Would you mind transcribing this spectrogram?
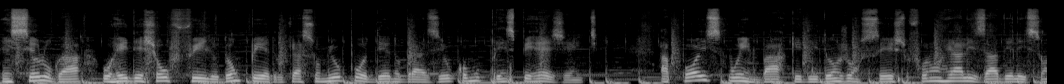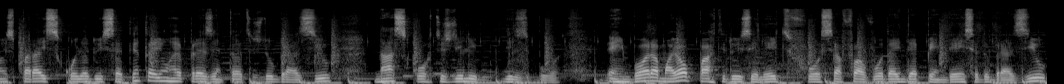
Em seu lugar, o rei deixou o filho, Dom Pedro, que assumiu o poder no Brasil como príncipe regente. Após o embarque de Dom João VI, foram realizadas eleições para a escolha dos 71 representantes do Brasil nas Cortes de Lisboa. Embora a maior parte dos eleitos fosse a favor da independência do Brasil,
